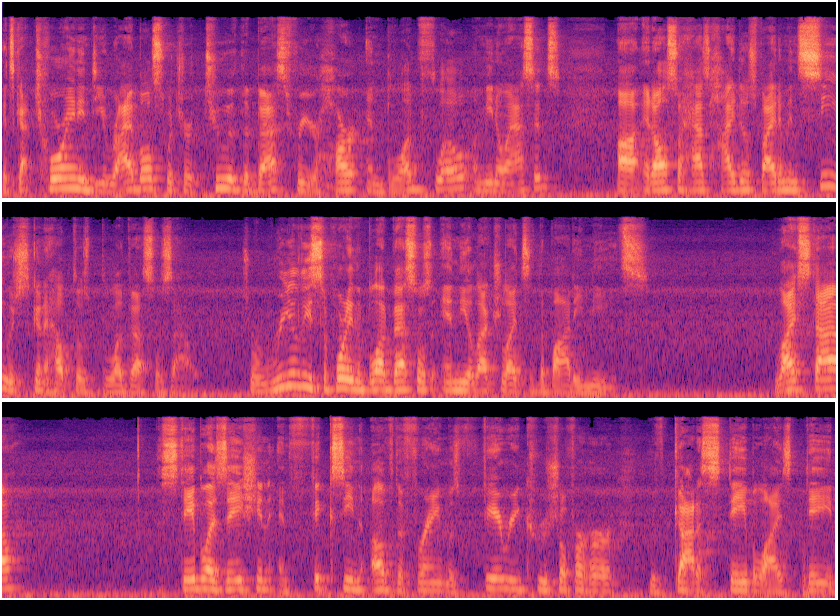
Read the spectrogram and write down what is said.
It's got taurine and D-ribose, which are two of the best for your heart and blood flow amino acids. Uh, it also has high dose vitamin C, which is going to help those blood vessels out. So really supporting the blood vessels and the electrolytes that the body needs. Lifestyle, stabilization and fixing of the frame was very crucial for her. We've got to stabilize day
